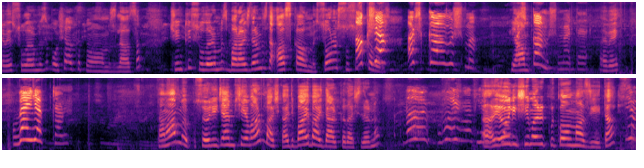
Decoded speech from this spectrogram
Evet sularımızı boşa akıtmamamız lazım. Çünkü sularımız barajlarımız da az kalmış. Sonra susuz Akşam kalırız. aşk kalmış mı? Yağm Aşk kalmış mı hadi? evet. Ben yapacağım. Tamam mı? Söyleyeceğim bir şey var mı başka? Hadi bay bay de arkadaşlarına. Ben yapayım. Ay, öyle şımarıklık olmaz Yiğit ha. Yapacağım.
